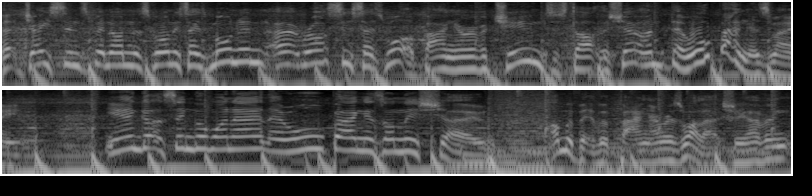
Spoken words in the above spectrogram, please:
Uh, Jason's been on this morning. Says, Morning, uh, Ross. He says, What a banger of a tune to start the show. And they're all bangers, mate. You ain't got a single one out. They're all bangers on this show. I'm a bit of a banger as well, actually, I think.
